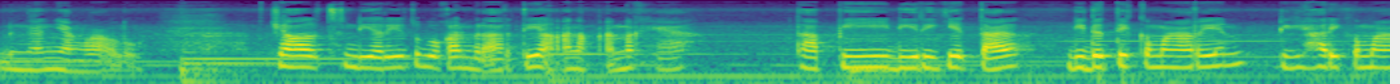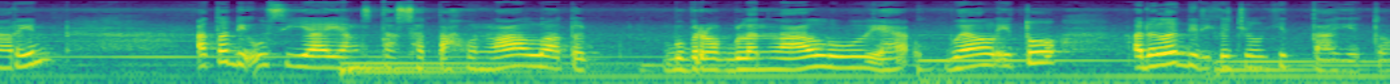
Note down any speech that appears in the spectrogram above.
dengan yang lalu. Child sendiri itu bukan berarti anak-anak ya. Tapi diri kita di detik kemarin di hari kemarin atau di usia yang setahun lalu atau beberapa bulan lalu ya. Well itu adalah diri kecil kita gitu.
